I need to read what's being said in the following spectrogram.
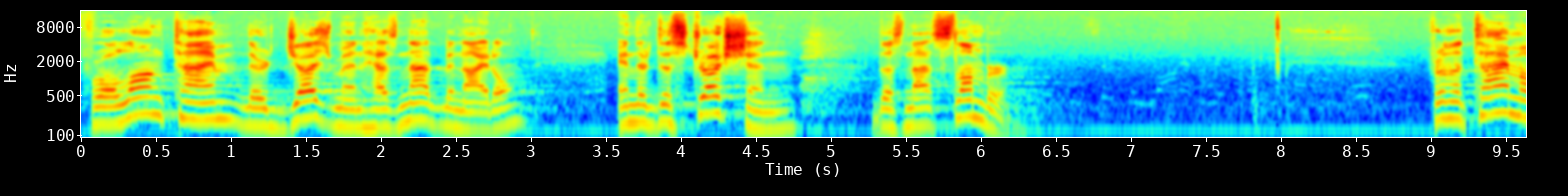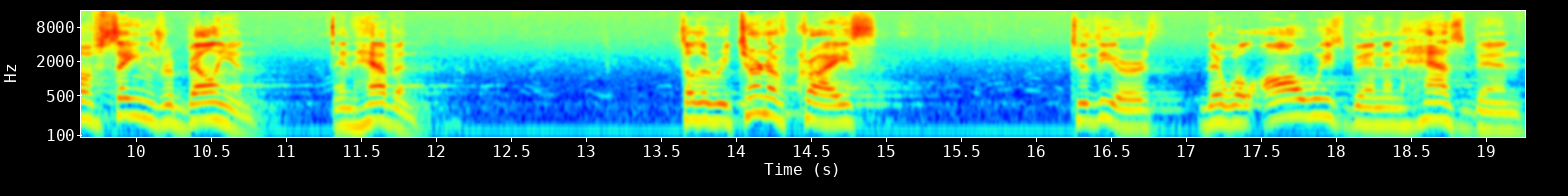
For a long time, their judgment has not been idle, and their destruction does not slumber. From the time of Satan's rebellion in heaven till the return of Christ to the earth, there will always been and has been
